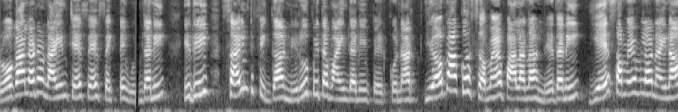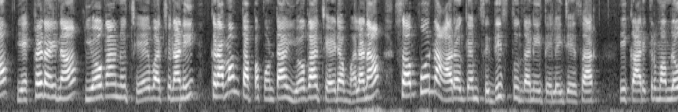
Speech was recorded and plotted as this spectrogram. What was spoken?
రోగాలను నయం చేసే శక్తి ఉందని ఇది సైంటిఫిక్గా నిరూపితమైందని పేర్కొన్నారు. యోగాకు సమయ పాలన లేదని ఏ సమయంలోనైనా ఎక్కడైనా యోగాను చేయవచ్చునని క్రమం తప్పకుండా యోగా చేయడం వలన సంపూర్ణ ఆరోగ్యం సిద్ధిస్తుందని తెలియజేశారు. ఈ కార్యక్రమంలో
